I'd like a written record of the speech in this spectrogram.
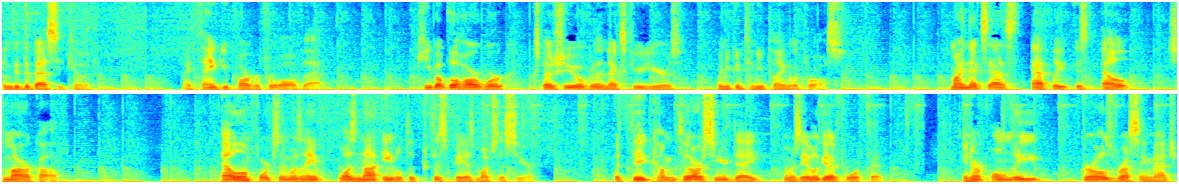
and did the best he could. I thank you, Parker, for all of that. Keep up the hard work, especially over the next few years when you continue playing lacrosse. My next athlete is El Samarkov. El unfortunately wasn't able, was not able to participate as much this year, but did come to our senior day and was able to get a forfeit. In her only girls wrestling match,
